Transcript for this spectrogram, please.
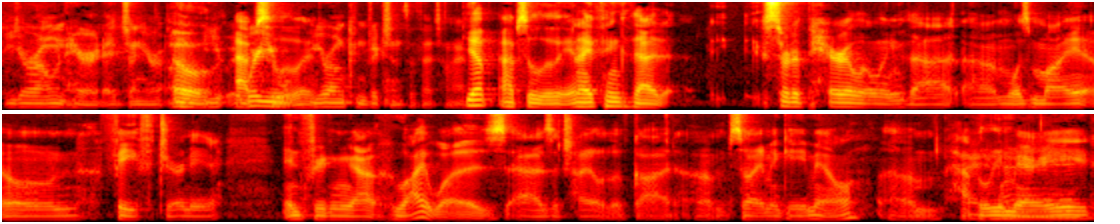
your own heritage and your own, Oh, you, absolutely. you, your own convictions at that time. Yep, absolutely. And I think that sort of paralleling that um, was my own faith journey in figuring out who I was as a child of God. Um, so I'm a gay male, um, happily hey. married.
